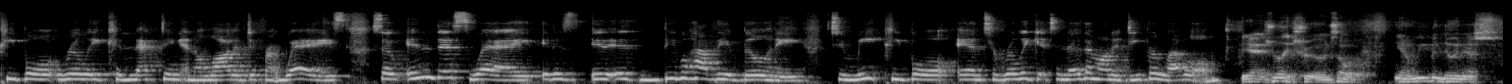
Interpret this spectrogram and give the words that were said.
people really connecting in a lot of different ways. So in this way, it is it is people have the ability to meet people and to really get to know them on a deeper level. Yeah, it's really true. And so, you know, we've been doing this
